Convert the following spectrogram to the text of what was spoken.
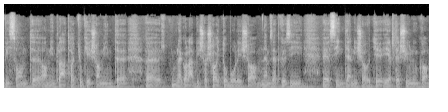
viszont amint láthatjuk, és amint legalábbis a sajtóból és a nemzetközi szinten is, ahogy értesülünk a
